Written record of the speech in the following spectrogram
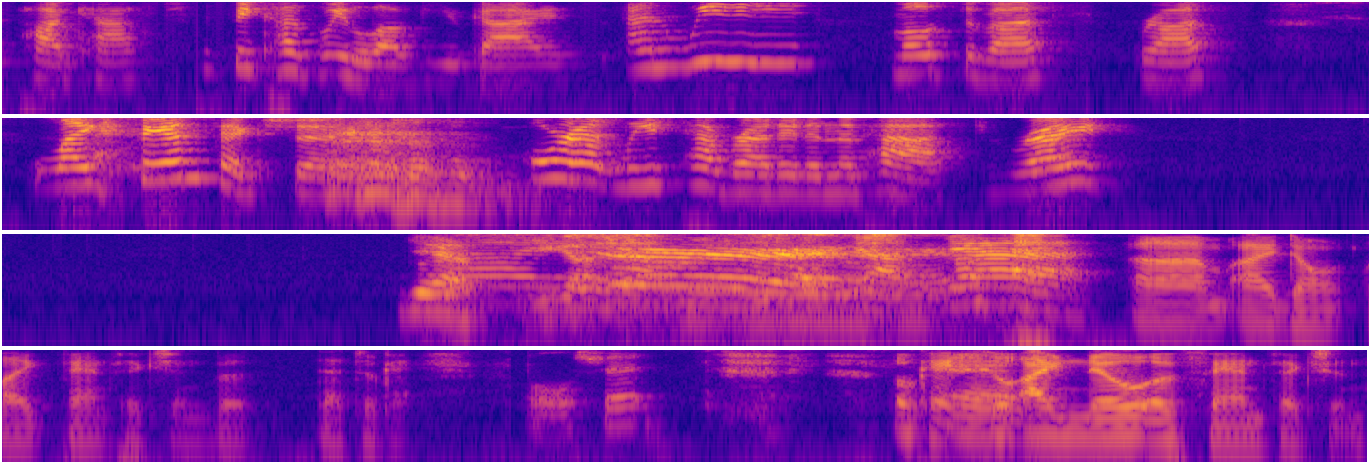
This podcast is because we love you guys, and we, most of us, Russ, like fan fiction, or at least have read it in the past, right? Yes. You got Sure. it. Sure, yeah. Yeah. Um, I don't like fan fiction, but that's okay. Bullshit. Okay, so I know of fan fiction.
